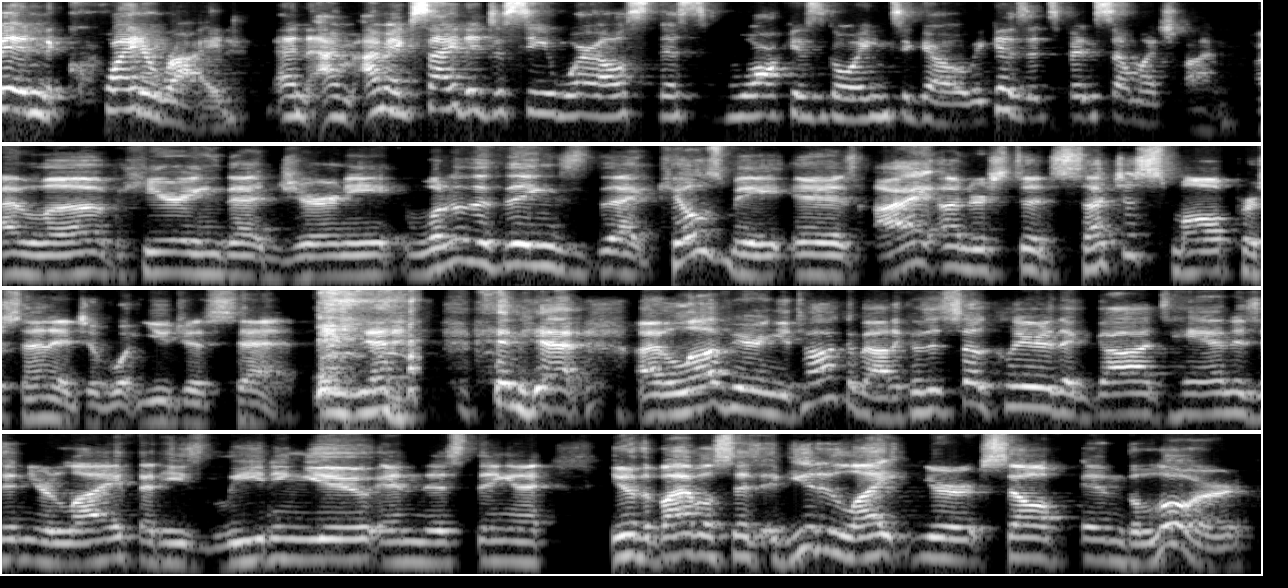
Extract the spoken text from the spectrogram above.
been quite a ride and I'm, I'm excited to see where else this walk is going to go because it's been so much fun I love hearing that journey. One of the things that kills me is I understood such a small percentage of what you just said. And yet, and yet I love hearing you talk about it because it's so clear that God's hand is in your life, that He's leading you in this thing. And, I, you know, the Bible says if you delight yourself in the Lord,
